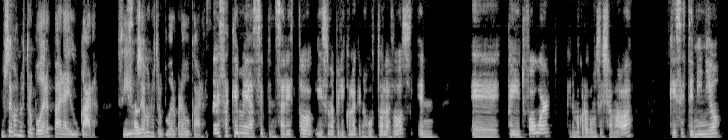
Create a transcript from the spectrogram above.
usemos nuestro poder para educar. ¿sí? ¿Sabes? Usemos nuestro poder para educar. ¿Sabes a qué me hace pensar esto? Y es una película que nos gustó a las dos en eh, Pay It Forward, que no me acuerdo cómo se llamaba, que es este niño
